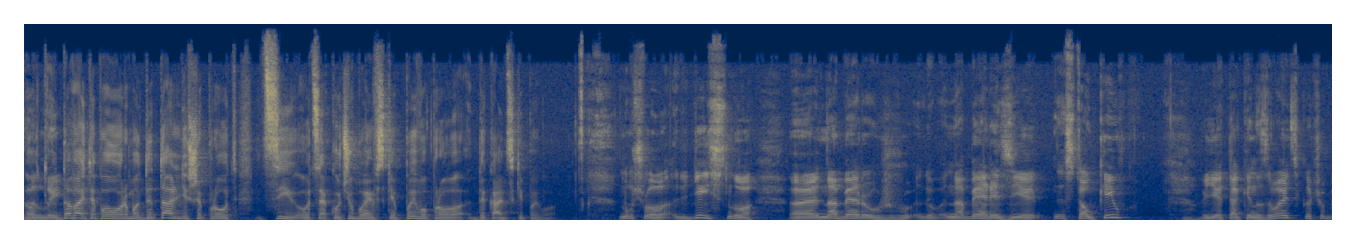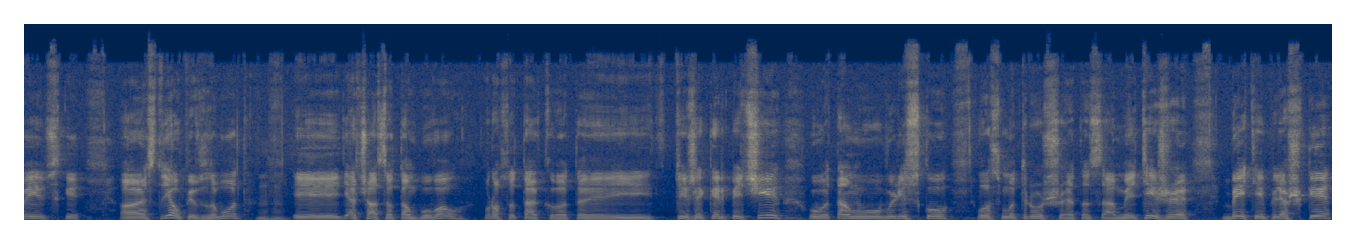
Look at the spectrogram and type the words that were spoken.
От, давайте поговоримо детальніше про от ці, оце Кочубеївське пиво, про диканське пиво. Ну що, дійсно, е, на, бережу, на березі ставків, є так і називається Кочубеївський, стояв півзавод, і я часто там бував, просто так, от, е, і ті ж кирпичі там в ліску, от смотрю, що це саме, ті ж биті пляшки,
